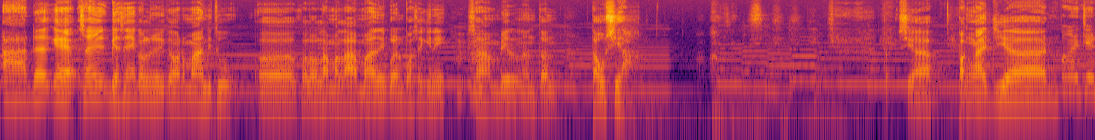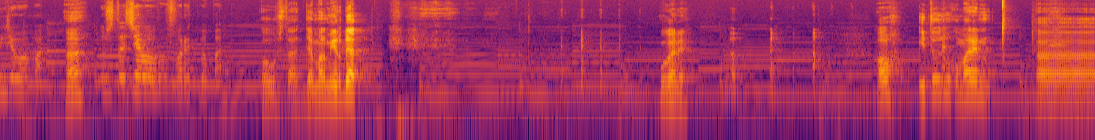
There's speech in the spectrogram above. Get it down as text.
ada kayak saya biasanya kalau di kamar mandi tuh eh, kalau lama-lama nih bulan puasa gini sambil nonton tausiah. Tausiah pengajian. pengajian siapa pak Hah? Ustadz siapa favorit bapak Oh, Ustadz Jamal Mirdad. Bukan ya? Oh, itu tuh kemarin eh,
